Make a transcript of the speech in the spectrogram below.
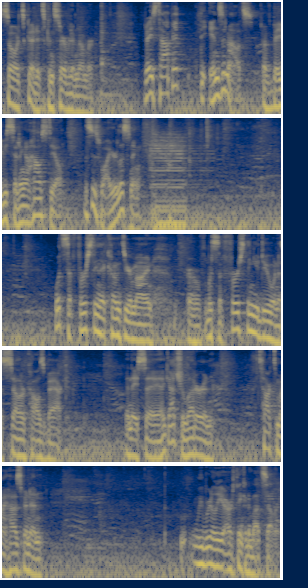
So it's good. It's a conservative number. Today's topic: the ins and outs of babysitting a house deal. This is why you're listening. What's the first thing that comes to your mind, or what's the first thing you do when a seller calls back and they say, "I got your letter and talked to my husband and we really are thinking about selling."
